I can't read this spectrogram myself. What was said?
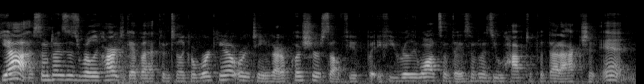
Yeah sometimes it's really hard to get back into like a working out routine. You got to push yourself. You but if you really want something sometimes you have to put that action in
